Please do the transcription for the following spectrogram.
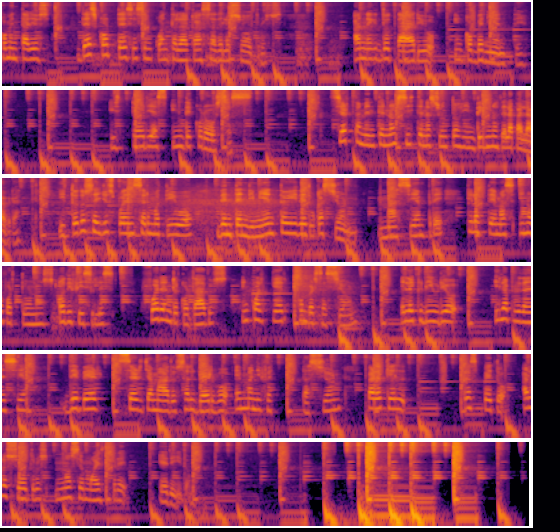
comentarios descorteses en cuanto a la casa de los otros, anecdotario inconveniente, historias indecorosas. Ciertamente no existen asuntos indignos de la palabra, y todos ellos pueden ser motivo de entendimiento y de educación, más siempre que los temas inoportunos o difíciles fueren recordados en cualquier conversación, el equilibrio y la prudencia deben ser llamados al verbo en manifestación para que el respeto a los otros no se muestre herido.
